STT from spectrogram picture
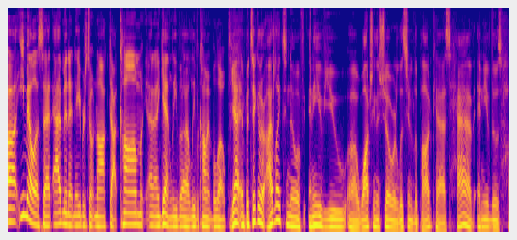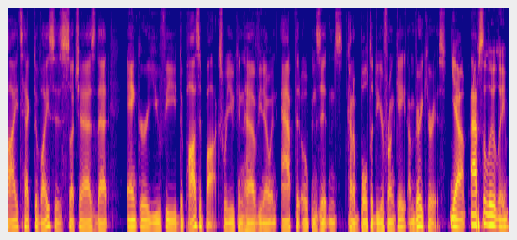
uh, email us at admin at neighborsdon'tknock.com. And again, leave a, leave a comment below. Yeah, in particular, I'd like to know if any of you uh, watching the show or listening to the podcast have any of those high tech devices, such as that Anker Eufy deposit box, where you can have you know an app that opens it and it's kind of bolted to your front gate. I'm very curious. Yeah, absolutely.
